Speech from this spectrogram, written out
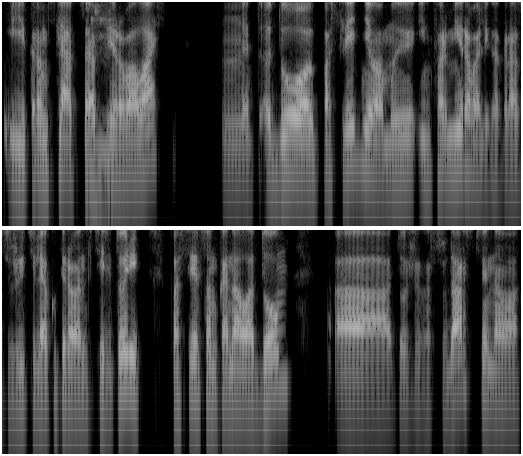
и трансляция mm-hmm. прервалась, до последнего мы информировали как раз жителей оккупированных территорий посредством канала Дом, а, тоже государственного,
